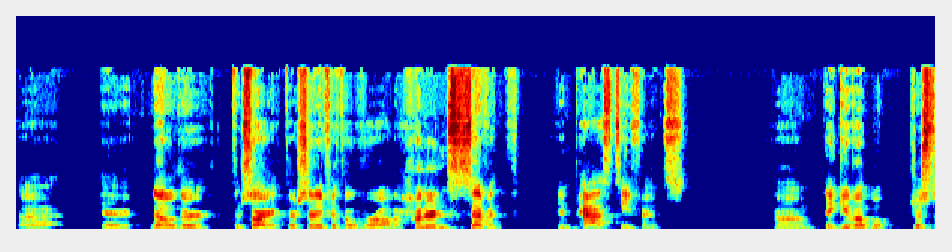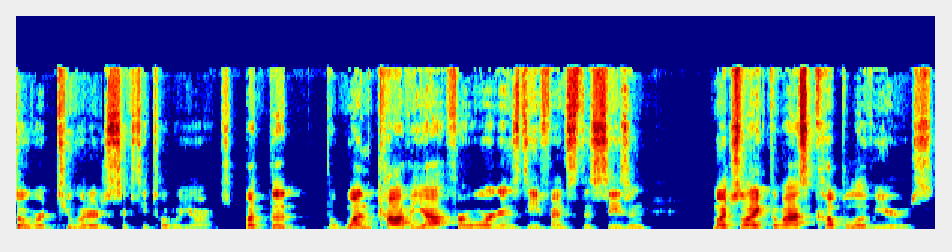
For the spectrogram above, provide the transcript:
Uh, er, no, they're, they're sorry, they're 75th overall. They're 107th in pass defense. Um, they give up just over 260 total yards. But the the one caveat for Oregon's defense this season, much like the last couple of years,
